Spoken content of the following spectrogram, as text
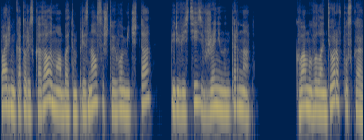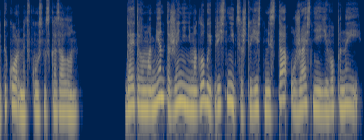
Парень, который сказал ему об этом, признался, что его мечта — перевестись в Женин интернат. «К вам и волонтеров пускают, и кормят вкусно», — сказал он. До этого момента Жене не могло бы и присниться, что есть места ужаснее его ПНИ.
